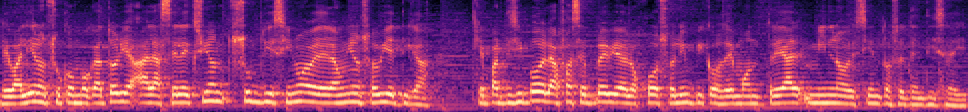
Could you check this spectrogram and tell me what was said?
le valieron su convocatoria a la selección sub-19 de la Unión Soviética, que participó de la fase previa de los Juegos Olímpicos de Montreal 1976.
